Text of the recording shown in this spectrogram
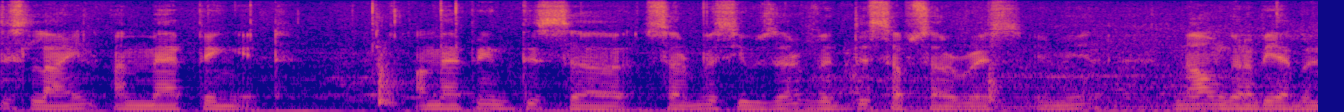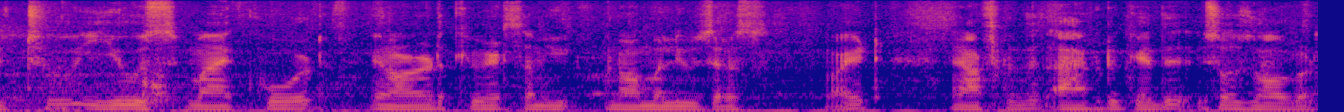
this line I'm mapping it. I'm mapping this uh, service user with this subservice you mean? Now I'm gonna be able to use my code in order to create some normal users right? And after this I have to get the resolver.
